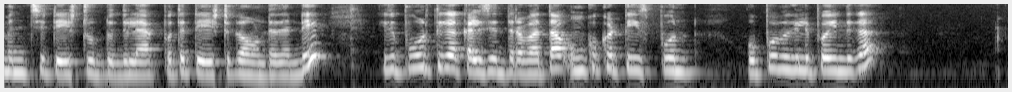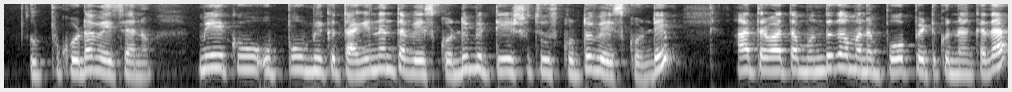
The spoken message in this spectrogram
మంచి టేస్ట్ ఉంటుంది లేకపోతే టేస్ట్గా ఉండదండి. ఇది పూర్తిగా కలిసిన తర్వాత ఇంకొక టీ స్పూన్ ఉప్పు మిగిలిపోయిందిగా? ఉప్పు కూడా వేశాను. మీకు ఉప్పు మీకు తగినంత వేసుకోండి మీరు టేస్ట్ చూసుకుంటూ వేసుకోండి. ఆ తర్వాత ముందుగా మనం పోపు పెట్టుకున్నాం కదా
